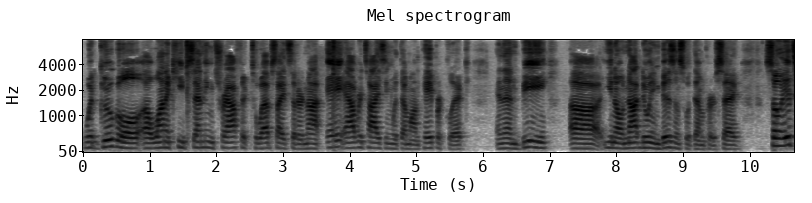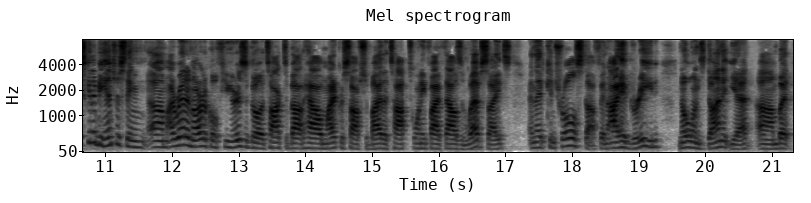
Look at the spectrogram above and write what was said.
would Google uh, want to keep sending traffic to websites that are not a advertising with them on pay per click, and then b uh, you know not doing business with them per se. So it's going to be interesting. Um, I read an article a few years ago. that talked about how Microsoft should buy the top 25,000 websites and they'd control stuff. And I agreed. No one's done it yet. Um, but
